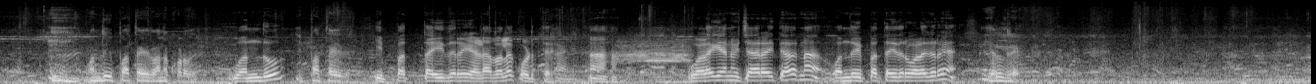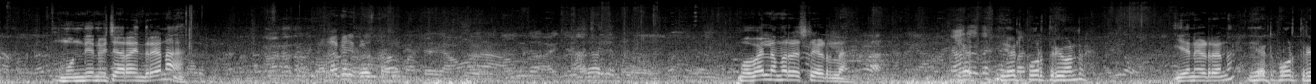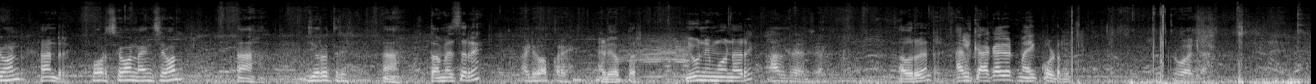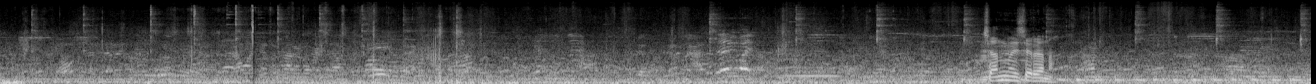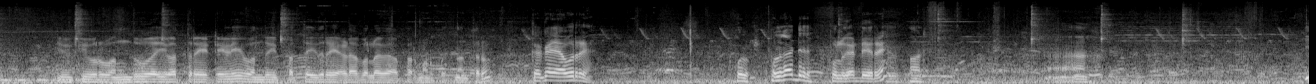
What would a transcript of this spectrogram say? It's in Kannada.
ಒಂದು ಇಪ್ಪತ್ತೈದು ಒಂದು ಕೊಡೋದು. ಒಂದು? ಇಪ್ಪತ್ತೈದು. ಇಪ್ಪತ್ತೈದರ ಎಡಬಲ ಕೊಡ್ತೀರಿ. ಹಾಂ. ಹಾಂ ಒಳಗೇನು ವಿಚಾರ ಐತೆ ಅವ್ರನ್ನ? ಒಂದು ಇಪ್ಪತ್ತೈದರ ಒಳಗೆ ರೀ ಎಲ್ರಿ ಮುಂದಿನ ವಿಚಾರ ಅಂದ್ರೇನ ಮೊಬೈಲ್ ನಂಬರ್ ಅಷ್ಟೇ ಹೇಳ್ರಲ್ಲ? ಏಟ್ ಫೋರ್ ತ್ರೀ ಒನ್ ರೀ. ಏನು ಹೇಳ್ರಿ ಅಣ್ಣ ಏಟ್ ಫೋರ್ ತ್ರೀ ಒನ್ ರೀ. ಹಾಂ ರೀ. ಫೋರ್ ಸೆವೆನ್ ನೈನ್ ಸೆವೆನ್ ಹಾಂ ಹಾಂ. Zero three. ಹಾಂ ತಮ್ಮ ಹೆಸರು ರೀ? ಅಡಿವಪ್ಪ ರೀ. ಅಡಿಯಪ್ಪ ರೀ. ಇವು ನಿಮ್ಮ ರೀ? ಅಲ್ರಿ ಸರ್ ಅವ್ರು ಏನು ರೀ ಅಲ್ಲಿ ಕಾಕಾಗಟ್ಟು ಮೈಕ್ ಕೊಡ್ರಿ. ಚಂದ ಚಂದ ಯು ಇವಕ್ಕೆ ಇವರು ಒಂದು ಐವತ್ತು ರೇಟ್ ಹೇಳಿ ಒಂದು ಇಪ್ಪತ್ತೈದರ ಎಡಬಲ ವ್ಯಾಪಾರ ಮಾಡ್ಕೊತ ನಂತರ. ಕಾಕ ಯಾವ್ರಿ ಫುಲ್ ಫುಲ್ಗಡ್ಡಿ ರೀ. ಪುಲ್ಗಡ್ಡಿ ರೀ? ಹಾಂ ರೀ.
